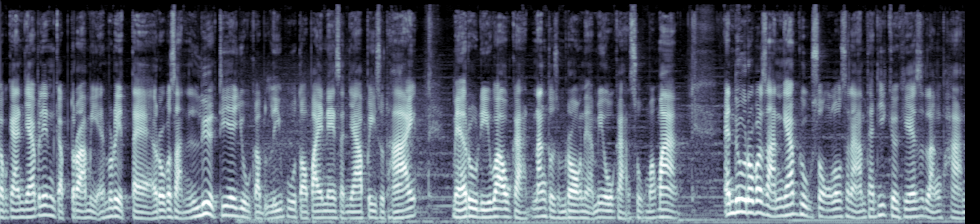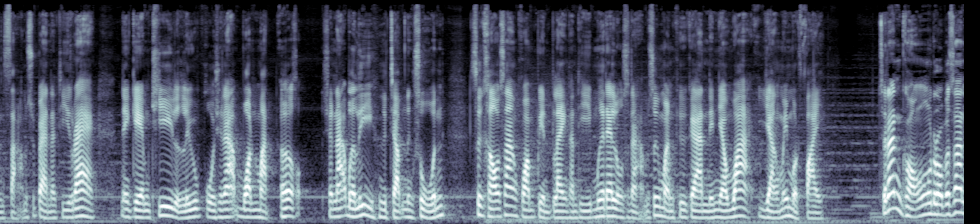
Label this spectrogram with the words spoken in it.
กับการย้ายไปเล่นกับตราหมีแอนมริดแต่โรบสันเลือกที่จะอยู่กับลิเวอร์พูลต่อไปในสัญญาปีสุดท้าย แม้รู้ดีว่าโอกาสนั่งตัวสำรองเนี่ยมีโอกาสสูงมากๆ แอนดูโรบสันครับถูกส่งลงสนามแทนที่เกอร์เคสหลังผ่าน 38 นาทีแรก ในเกมที่ลิเวอร์พูลชนะบอลหมัดเออชนะเบอร์ลี่คือจับ 1-0 ซึ่งเขาสร้างความเปลี่ยนแปลงทันทีเมื่อได้ลงสนาม ซึ่งมันคือการเน้นย้ำว่ายังไม่หมดไฟฉะนั้นของโรเบสัน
